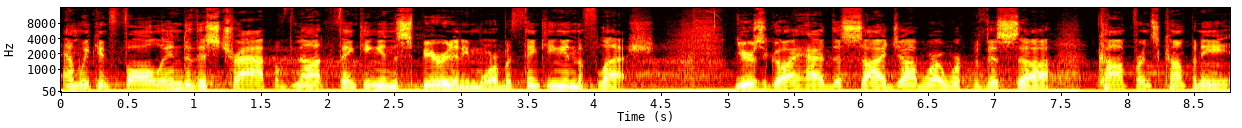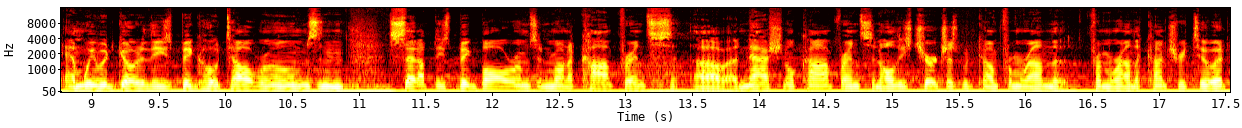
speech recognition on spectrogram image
And we can fall into this trap of not thinking in the spirit anymore, but thinking in the flesh. Years ago, I had this side job where I worked with this uh, conference company, and we would go to these big hotel rooms and set up these big ballrooms and run a conference, uh, a national conference, and all these churches would come from around the from around the country to it.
